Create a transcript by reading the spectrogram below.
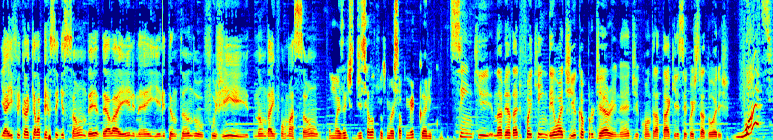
E aí fica aquela perseguição de- dela a ele, né? E ele tentando fugir, não dar informação. Mas antes disso, ela foi conversar com o mecânico. Sim, que na verdade foi quem deu a dica pro Jerry, né? De contratar aqueles sequestradores. What?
